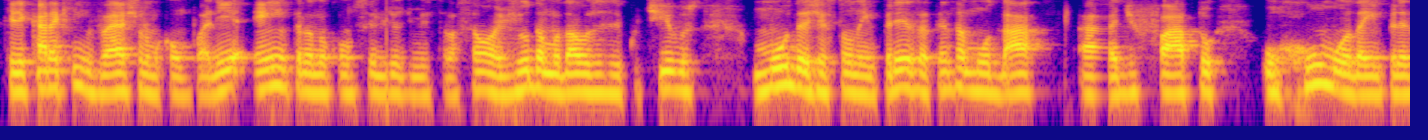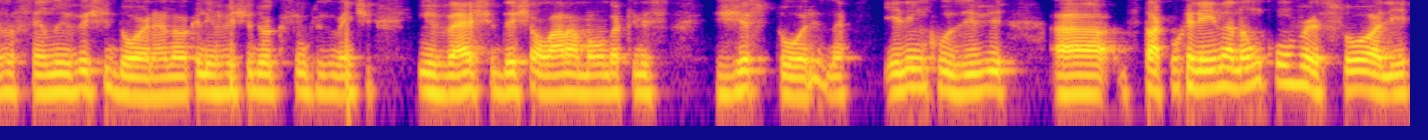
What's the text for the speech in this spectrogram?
aquele cara que investe numa companhia, entra no conselho de administração, ajuda a mudar os executivos, muda a gestão da empresa, tenta mudar uh, de fato o rumo da empresa sendo um investidor, né? Não aquele investidor que simplesmente investe e deixa lá na mão daqueles gestores, né? Ele, inclusive, uh, destacou que ele ainda não conversou ali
